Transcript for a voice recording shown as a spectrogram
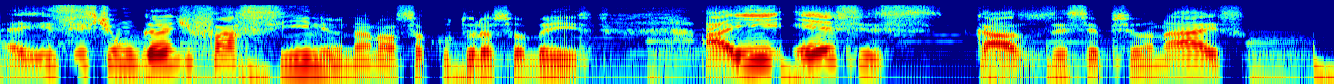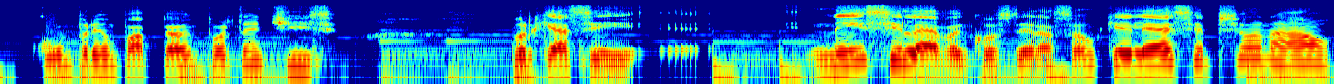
É, existe um grande fascínio na nossa cultura sobre isso. Aí esses casos excepcionais cumprem um papel importantíssimo. Porque assim, nem se leva em consideração que ele é excepcional.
